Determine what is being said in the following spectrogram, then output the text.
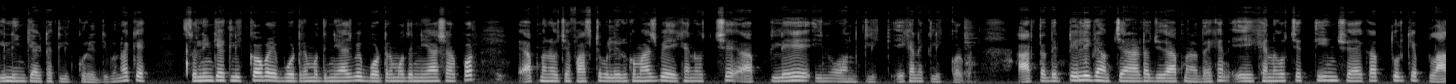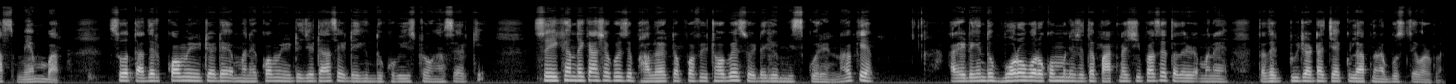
এই লিঙ্কে একটা ক্লিক করে দিবেন ওকে সো লিঙ্কে ক্লিক করার পর এই বোটের মধ্যে নিয়ে আসবে। বোটের মধ্যে নিয়ে আসার পর আপনার হচ্ছে ফার্স্ট অফ অল এরকম আসবে, এখানে হচ্ছে প্লে ইন ওয়ান ক্লিক এখানে ক্লিক করবেন। আর তাদের টেলিগ্রাম চ্যানেলটা যদি আপনারা দেখেন, এইখানে হচ্ছে তিনশো একাত্তরকে প্লাস মেম্বার সো তাদের কমিউনিটিতে মানে কমিউনিটি যেটা আছে, এটা কিন্তু খুবই স্ট্রং আছে আর কি। সো এখান থেকে আশা করছি ভালো একটা প্রফিট হবে সো এটাকে মিস করেন না ওকে আর এটা কিন্তু বড় বড় কোম্পানির সাথে পার্টনারশিপ আছে, তাদের মানে তাদের টুইটারটা চেক করলে আপনারা বুঝতে পারবেন।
